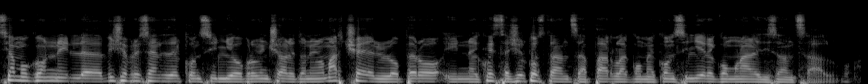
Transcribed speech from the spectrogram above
Siamo con il vicepresidente del Consiglio provinciale Tonino Marcello, però in questa circostanza parla come consigliere comunale di San Salvo.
